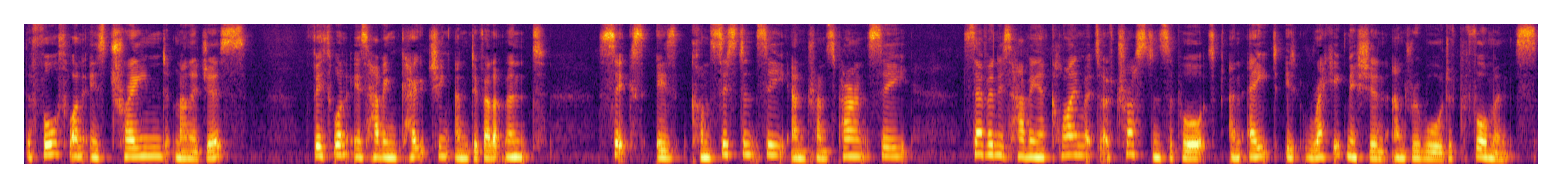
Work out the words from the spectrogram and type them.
The fourth one is trained managers. Fifth one is having coaching and development. Six is consistency and transparency. Seven is having a climate of trust and support. And eight is recognition and reward of performance.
